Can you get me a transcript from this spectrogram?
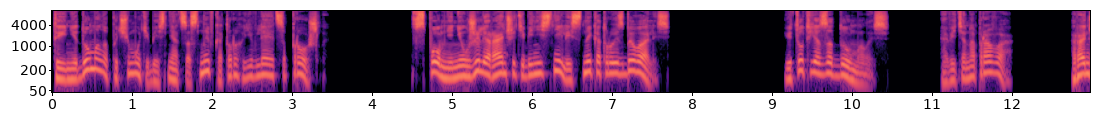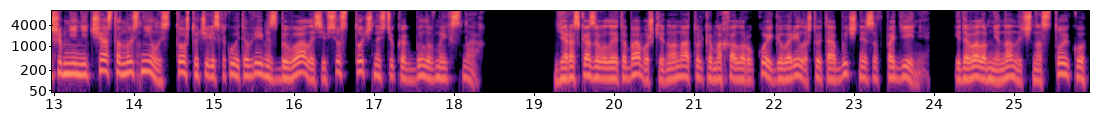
Ты не думала, почему тебе снятся сны, в которых является прошлое? Вспомни, неужели раньше тебе не снились сны, которые сбывались? И тут я задумалась. А ведь она права. Раньше мне не часто, но снилось то, что через какое-то время сбывалось, и все с точностью, как было в моих снах. Я рассказывала это бабушке, но она только махала рукой и говорила, что это обычное совпадение, и давала мне на ночь настойку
